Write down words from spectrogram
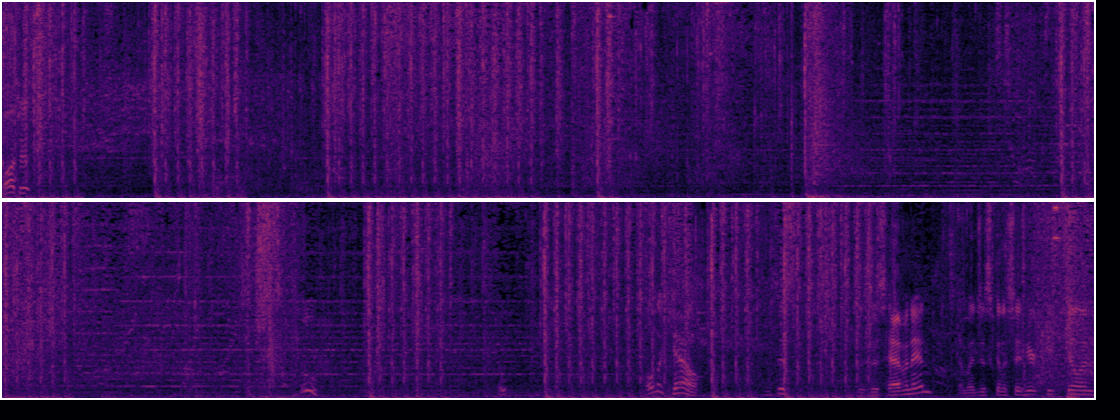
Watch it! This end? Am I just gonna sit here keep killing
